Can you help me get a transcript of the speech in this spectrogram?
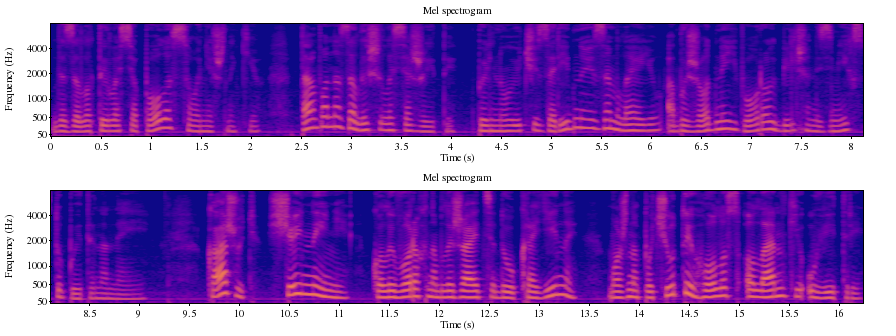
де золотилося поле соняшників. Там вона залишилася жити, пильнуючи за рідною землею, аби жодний ворог більше не зміг ступити на неї. Кажуть, що й нині, коли ворог наближається до України, можна почути голос Оленки у вітрі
